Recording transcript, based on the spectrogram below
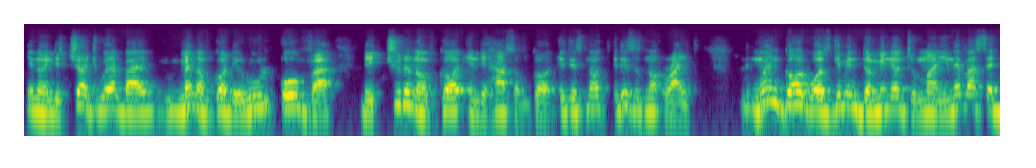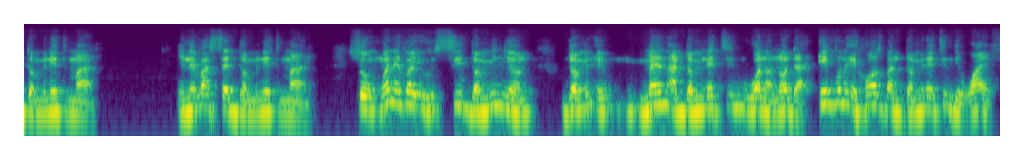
you know, in the church, whereby men of God they rule over the children of God in the house of God. It is not. This is not right. When God was giving dominion to man, He never said dominate man. He never said dominate man. So whenever you see dominion, domin eh, men are dominating one another. Even a husband dominating the wife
